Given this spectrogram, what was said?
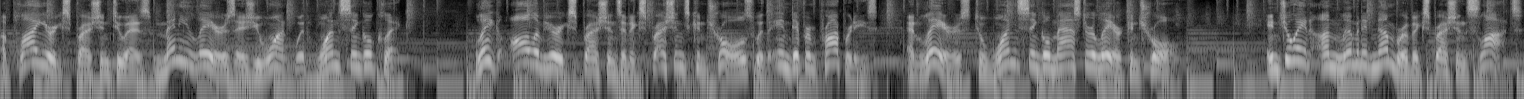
Apply your expression to as many layers as you want with one single click. Link all of your expressions and expressions controls within different properties and layers to one single master layer control. Enjoy an unlimited number of expression slots.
